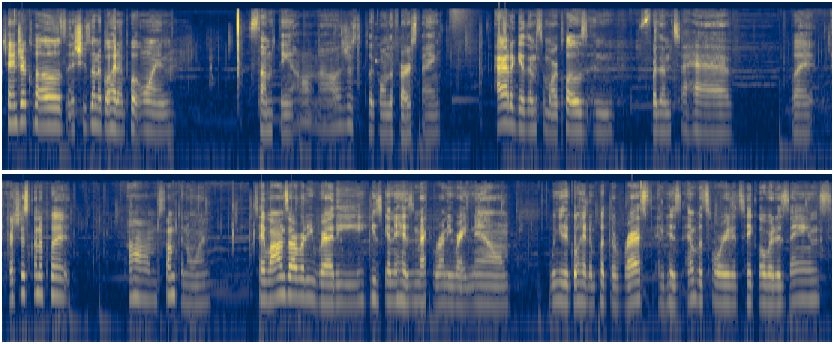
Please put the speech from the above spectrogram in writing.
change her clothes, and she's gonna go ahead and put on something. I don't know. Let's just click on the first thing. I gotta give them some more clothes and for them to have, but we're just gonna put um something on. Tayvon's already ready. He's getting his macaroni right now. We need to go ahead and put the rest in his inventory to take over to Zane's.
